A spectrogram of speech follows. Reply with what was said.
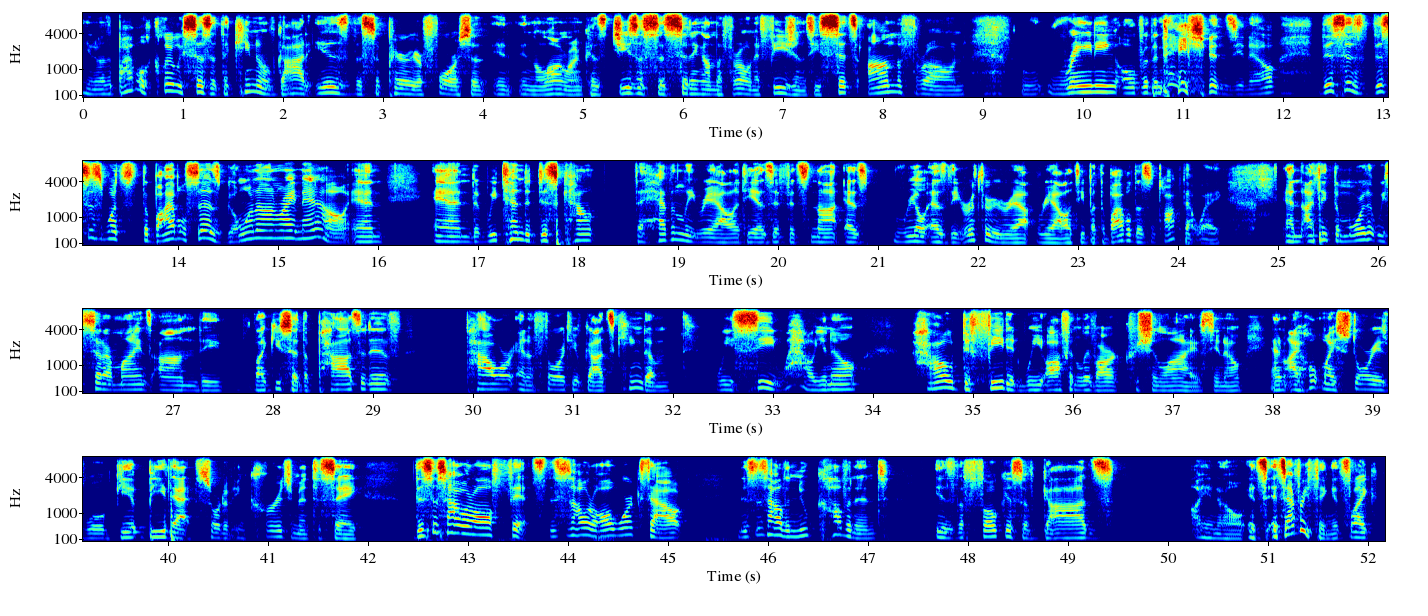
you know, the Bible clearly says that the kingdom of God is the superior force in, in the long run because Jesus is sitting on the throne. Ephesians, he sits on the throne, reigning over the nations. You know, this is this is what's the Bible says going on right now, and and we tend to discount the heavenly reality as if it's not as real as the earthly rea- reality. But the Bible doesn't talk that way, and I think the more that we set our minds on the like you said, the positive power and authority of God's kingdom, we see, wow, you know, how defeated we often live our Christian lives, you know. And I hope my stories will give, be that sort of encouragement to say, this is how it all fits. This is how it all works out. This is how the new covenant is the focus of God's, uh, you know, it's it's everything. It's like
